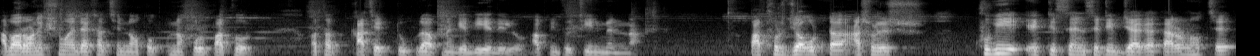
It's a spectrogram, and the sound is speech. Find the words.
আবার অনেক সময় দেখাচ্ছে নকল নকল পাথর, অর্থাৎ কাচের টুকরা আপনাকে দিয়ে দিল, আপনি তো চিনবেন না। পাথর জগৎটা আসলে খুবই একটি সেন্সিটিভ জায়গা। কারণ হচ্ছে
